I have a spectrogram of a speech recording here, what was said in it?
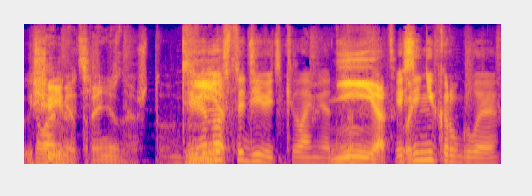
еще. Километр, я не знаю, что. 99 километров. Нет, Если не круглая.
